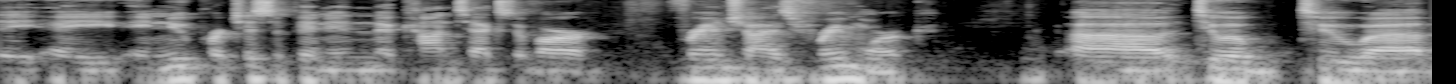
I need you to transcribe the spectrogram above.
a, a, a new participant in the context of our franchise framework uh, to to uh,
